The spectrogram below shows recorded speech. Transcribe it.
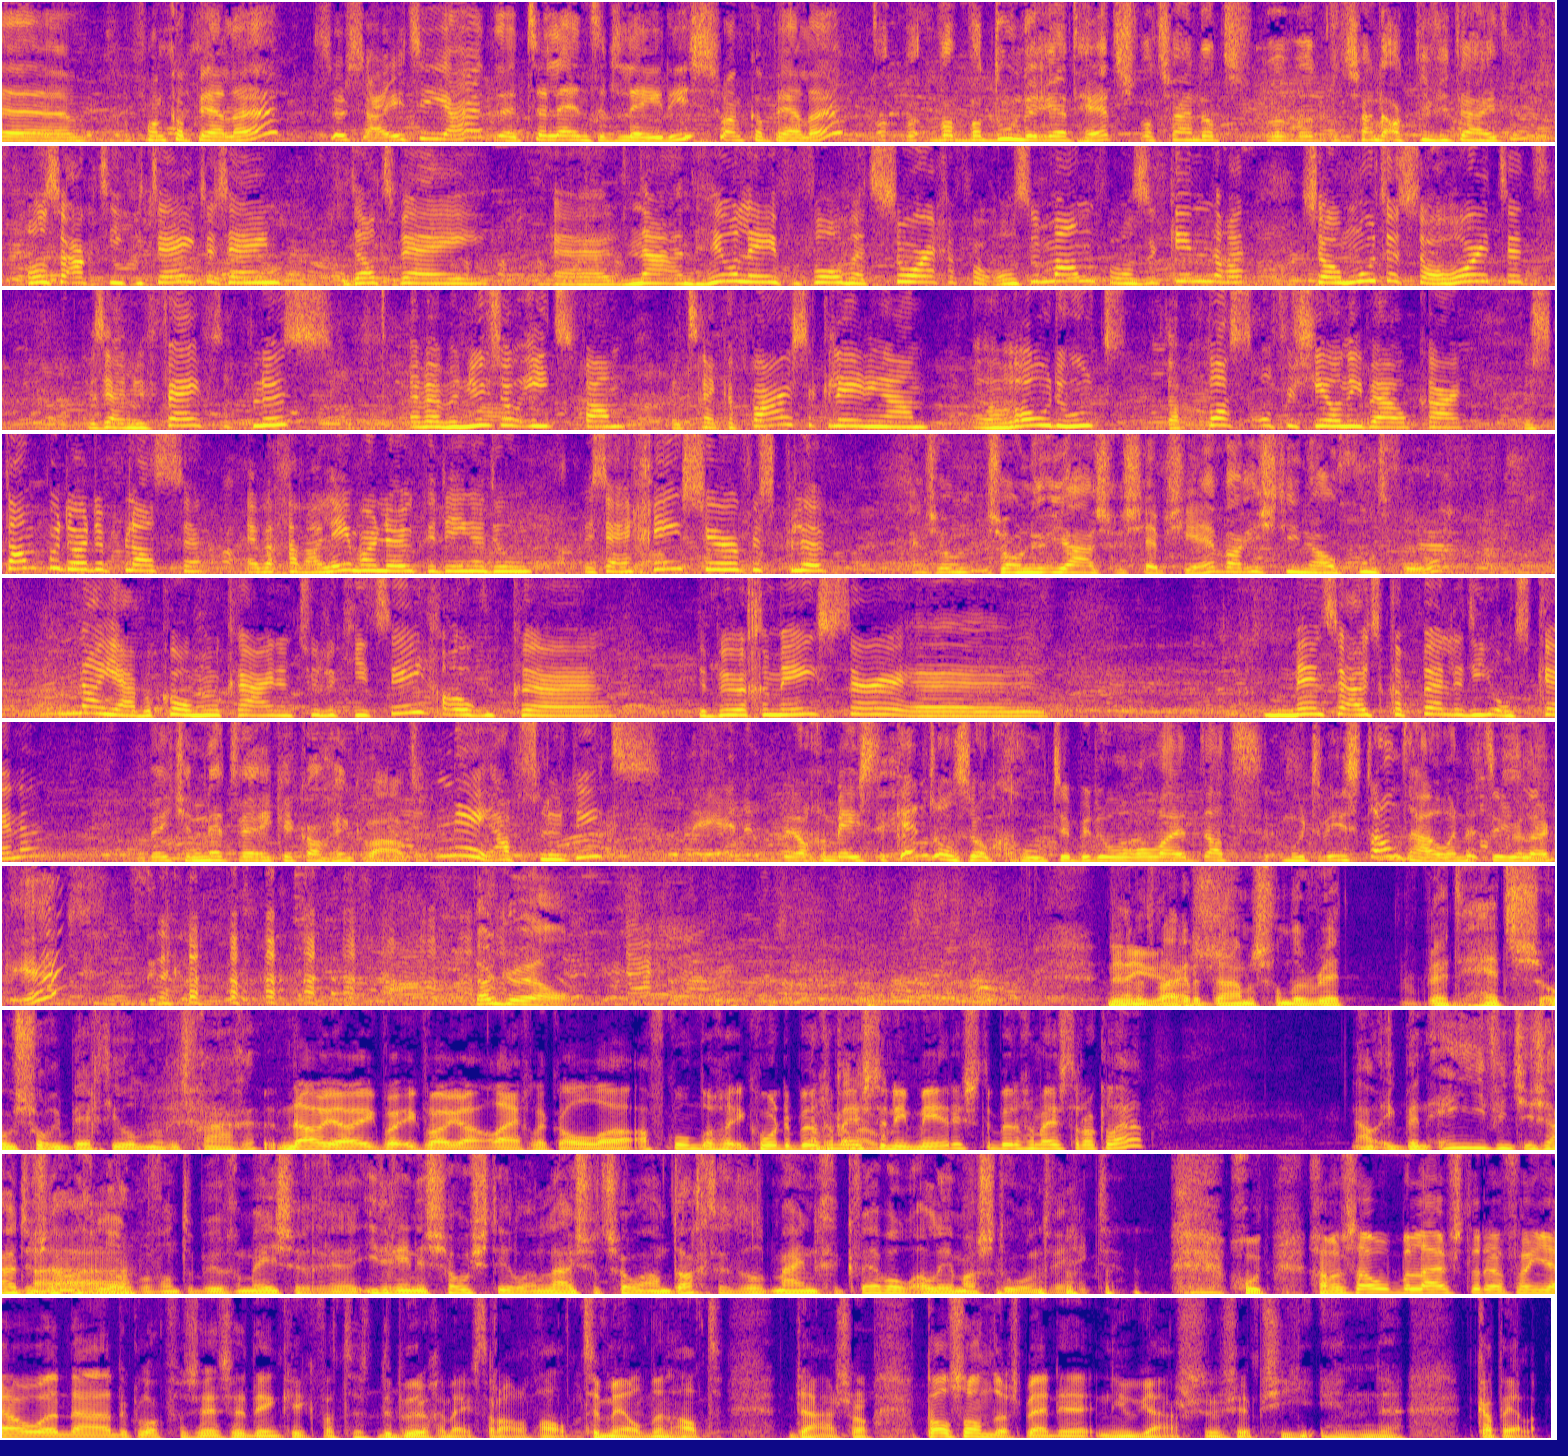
van Capelle, Society, ja, de Talented Ladies van Capelle. Wat, wat, wat, doen de Red Hats? Wat zijn, dat, wat, wat zijn de activiteiten? Onze activiteiten zijn dat wij uh, na een heel leven vol met zorgen voor onze man, voor onze kinderen. Zo moet het, zo hoort het. We zijn nu 50 plus en we hebben nu zoiets van... we trekken paarse kleding aan, een rode hoed. Dat past officieel niet bij elkaar. We stampen door de plassen en we gaan alleen maar leuke dingen doen. We zijn geen serviceclub. En zo'n zo'n nieuwjaarsreceptie, hè, waar is die nou goed voor? Nou ja, we komen elkaar natuurlijk hier tegen. Ook uh, de burgemeester, uh, mensen uit Capelle die ons kennen. Een beetje netwerken kan geen kwaad. Nee, absoluut niet. De burgemeester kent ons ook goed. Ik bedoel, dat moeten we in stand houden natuurlijk. Hè? Dank u wel. De ja, dat waren de dames van de Red, Red Hats. Oh, sorry Bert, je wilde nog iets vragen? Nou ja, ik, ik wou je eigenlijk al uh, afkondigen. Ik hoor de burgemeester niet meer. Is de burgemeester al klaar? Nou, ik ben eventjes uit de zaal ah. gelopen, want de burgemeester... Uh, iedereen is zo stil en luistert zo aandachtig... dat mijn gekwebbel alleen maar storend werkte. Goed, gaan we zo beluisteren van jou uh, na de klok van zes... denk ik wat de burgemeester allemaal te melden had daar zo. Paul Sanders bij de nieuwjaarsreceptie in uh, Capelle.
